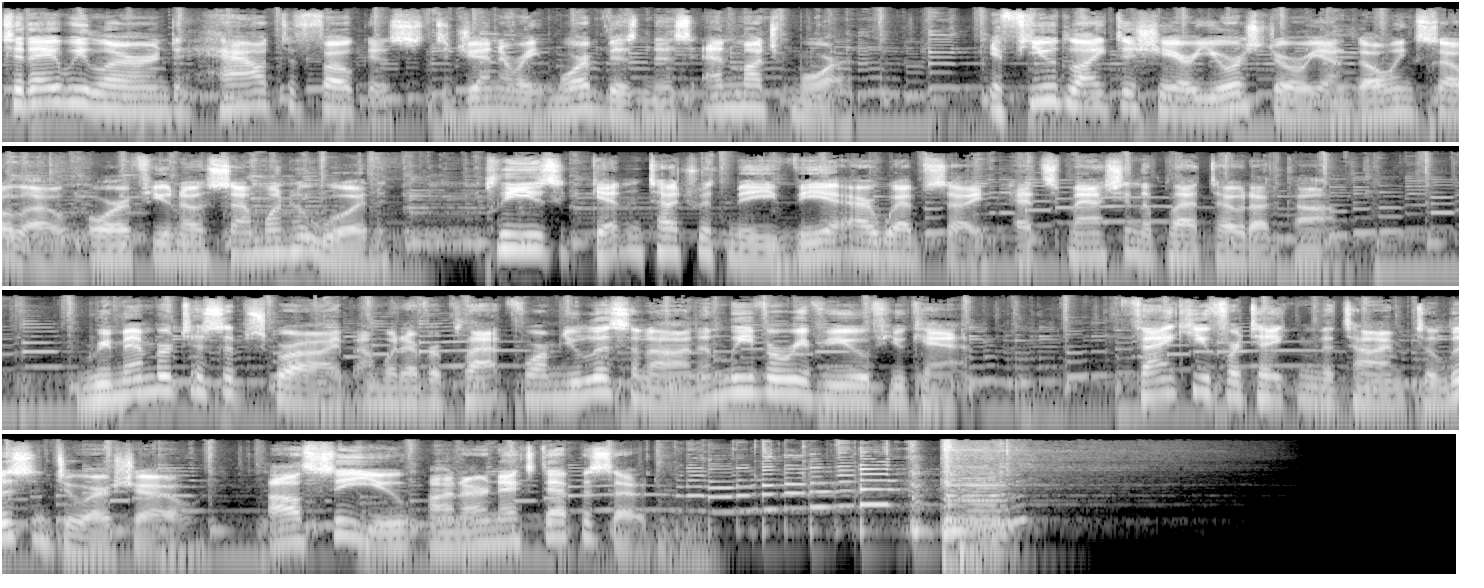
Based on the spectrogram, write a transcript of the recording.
Today, we learned how to focus to generate more business and much more. If you'd like to share your story on going solo, or if you know someone who would, please get in touch with me via our website at smashingtheplateau.com. Remember to subscribe on whatever platform you listen on and leave a review if you can. Thank you for taking the time to listen to our show. I'll see you on our next episode.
